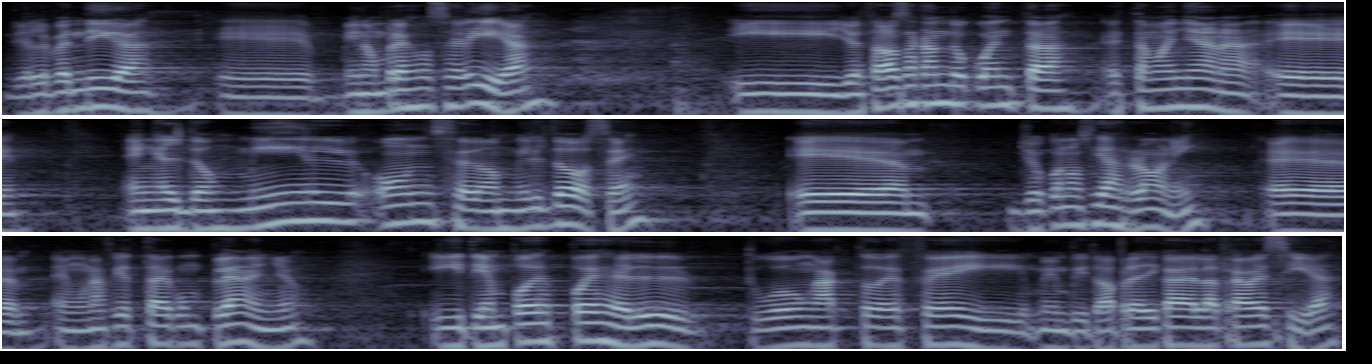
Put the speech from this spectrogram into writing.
Dios les bendiga. Eh, mi nombre es José Lía y yo estaba sacando cuenta esta mañana. Eh, en el 2011-2012, eh, yo conocí a Ronnie eh, en una fiesta de cumpleaños y tiempo después él tuvo un acto de fe y me invitó a predicar en la travesía.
